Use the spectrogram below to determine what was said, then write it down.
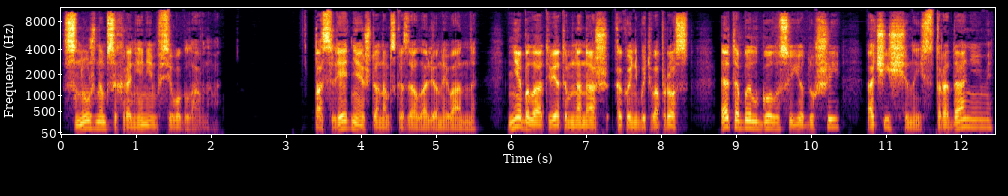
с нужным сохранением всего главного. Последнее, что нам сказала Алена Ивановна, не было ответом на наш какой-нибудь вопрос. Это был голос ее души, очищенный страданиями,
